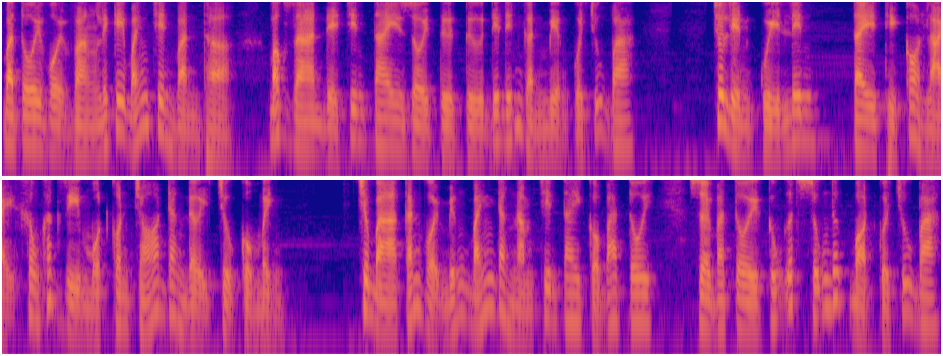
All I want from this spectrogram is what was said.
Bà tôi vội vàng lấy cái bánh trên bàn thờ, bóc ra để trên tay rồi từ từ đi đến gần miệng của chú ba. Chú liền quỳ lên, tay thì co lại không khác gì một con chó đang đợi chủ của mình. Chú bà cắn vội miếng bánh đang nằm trên tay của ba tôi, rồi bà tôi cũng ướt sũng nước bọt của chú ba.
